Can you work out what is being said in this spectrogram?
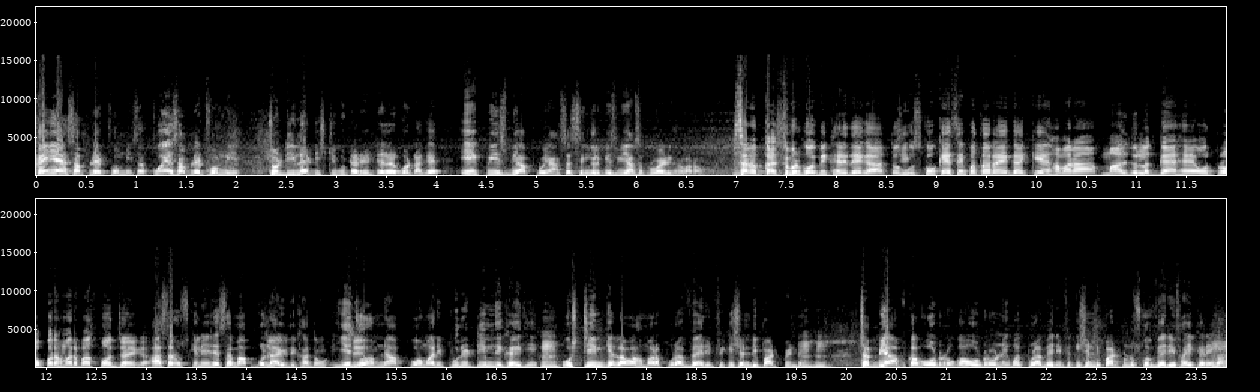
कहीं ऐसा प्लेटफॉर्म नहीं सर कोई ऐसा प्लेटफॉर्म नहीं है जो डीलर डिस्ट्रीब्यूटर रिटेलर को हटा के एक पीस भी आपको यहाँ से सिंगल पीस भी यहाँ से प्रोवाइड करवा रहा हूँ। सर अब कस्टमर कोई भी खरीदेगा तो उसको कैसे पता रहेगा कि हमारा माल जो लग गया है और प्रॉपर हमारे पास पहुँच जाएगा? हाँ सर उसके लिए जैसा मैं आपको लाइव दिखाता हूँ। ये जो। हमने आपको हमारी पूरी टीम दिखाई थी उस टीम के अलावा हमारा पूरा वेरिफिकेशन डिपार्टमेंट है। जब भी आपका ऑर्डर होगा ऑर्डर होने के बाद पूरा वेरिफिकेशन डिपार्टमेंट उसको वेरीफाई करेगा।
